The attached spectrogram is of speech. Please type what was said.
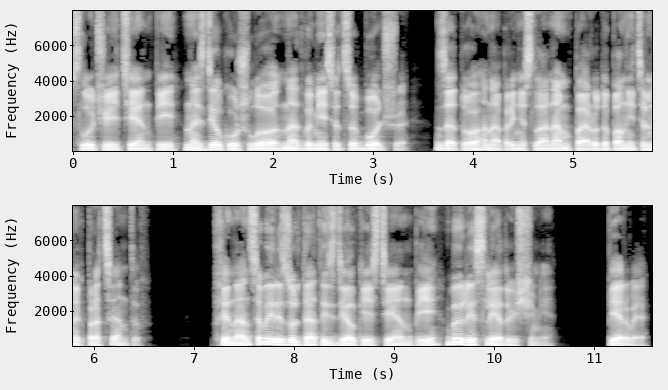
В случае TNP на сделку ушло на два месяца больше, зато она принесла нам пару дополнительных процентов. Финансовые результаты сделки с TNP были следующими. Первое.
